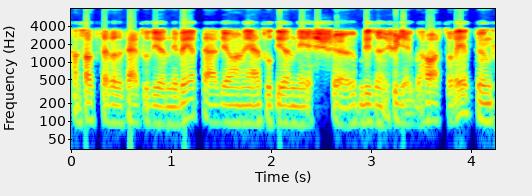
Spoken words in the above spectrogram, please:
a szakszervezet el tud jönni bértárgyalni, el tud jönni, és bizonyos ügyekbe harcol értünk,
